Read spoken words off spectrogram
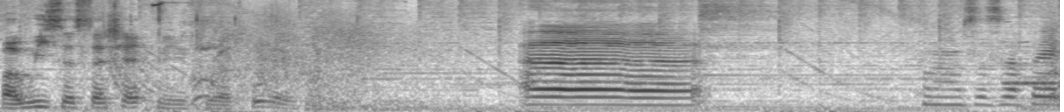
bah oui, ça s'achète, mais il faut la trouver. Quoi. Euh... Comment ça s'appelle?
